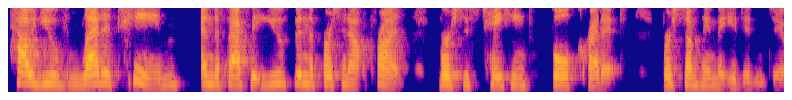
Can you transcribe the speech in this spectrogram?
how you've led a team and the fact that you've been the person out front versus taking full credit for something that you didn't do.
